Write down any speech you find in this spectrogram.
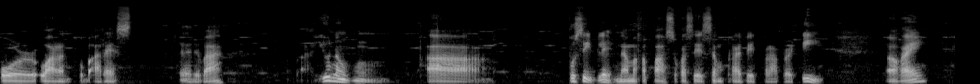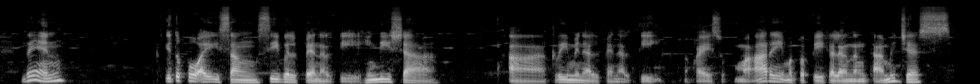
or warrant of arrest. Eh, di ba? Yun ang uh, posible na makapasok ka sa isang private property. Okay? Then, ito po ay isang civil penalty. Hindi siya uh, criminal penalty. Okay? So, maaari magpapay ka lang ng damages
